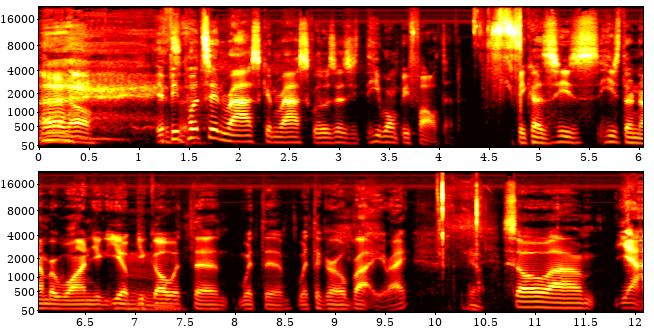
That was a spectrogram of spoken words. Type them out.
I don't know. If he uh, puts in Rask and Rask loses, he won't be faulted. Because he's he's their number one. You you, you go mm. with the with the with the girl brought you, right? Yeah, So um, yeah,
